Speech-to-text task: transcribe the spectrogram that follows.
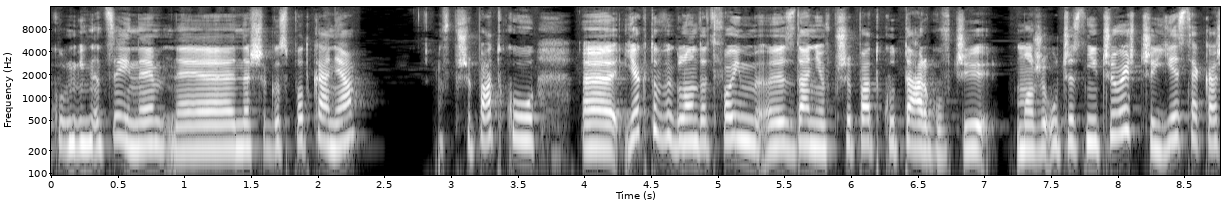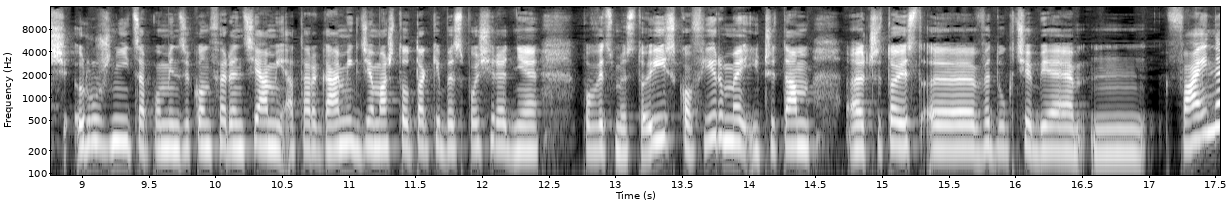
kulminacyjny e, naszego spotkania. W przypadku, e, jak to wygląda Twoim e, zdaniem w przypadku targów? Czy może uczestniczyłeś? Czy jest jakaś różnica pomiędzy konferencjami a targami, gdzie masz to takie bezpośrednie, powiedzmy, stoisko firmy i czy tam, czy to jest według Ciebie mm, fajne,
